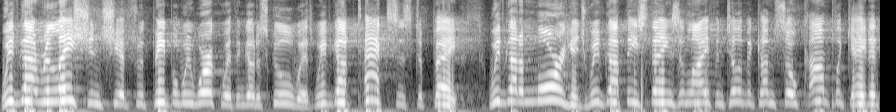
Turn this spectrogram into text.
We've got relationships with people we work with and go to school with. We've got taxes to pay. We've got a mortgage. We've got these things in life until it becomes so complicated.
